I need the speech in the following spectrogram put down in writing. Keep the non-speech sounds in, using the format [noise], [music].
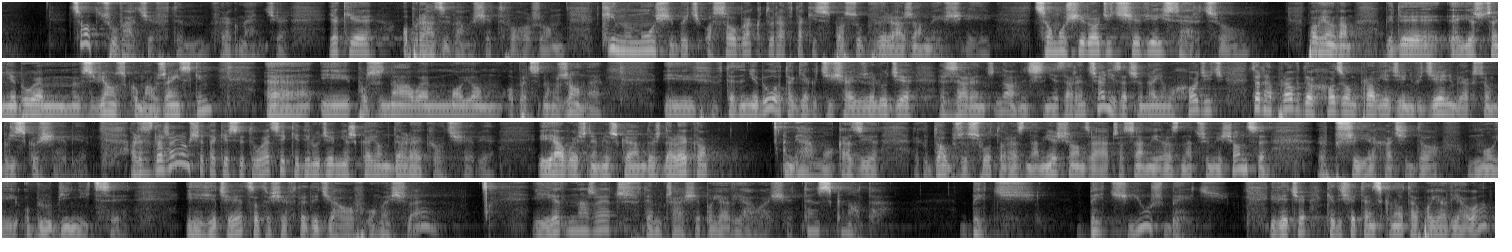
Co odczuwacie w tym fragmencie? Jakie obrazy wam się tworzą? Kim musi być osoba, która w taki sposób wyraża myśli? Co musi rodzić się w jej sercu? Powiem wam, gdy jeszcze nie byłem w związku małżeńskim e, i poznałem moją obecną żonę, i wtedy nie było tak jak dzisiaj, że ludzie zaręcz, no, nie zaczynają chodzić, to naprawdę chodzą prawie dzień w dzień, jak są blisko siebie. Ale zdarzają się takie sytuacje, kiedy ludzie mieszkają daleko od siebie. I ja właśnie mieszkałem dość daleko. Miałem okazję, jak dobrze szło to raz na miesiąc, a czasami raz na trzy miesiące przyjechać do mojej oblubienicy. I wiecie, co to się wtedy działo w umyśle? Jedna rzecz w tym czasie pojawiała się tęsknota. Być, być, już być. I wiecie, kiedy się tęsknota pojawiała?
